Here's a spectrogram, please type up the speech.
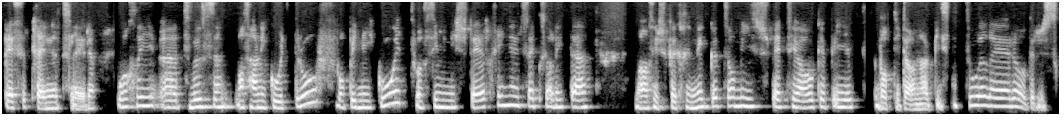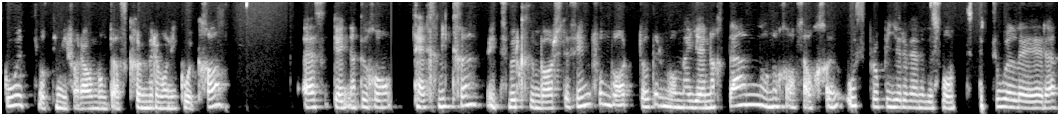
besser kennenzulernen. Und ein bisschen äh, zu wissen, was habe ich gut drauf, wo bin ich gut, was sind meine Stärken in der Sexualität was ist vielleicht nicht so mein Spezialgebiet? Wollte ich da noch etwas dazulernen oder ist es gut? Wollte ich mich vor allem um das kümmern, was ich gut kann? Es geht natürlich auch Techniken, jetzt wirklich im wahrsten Sinn vom Wort, oder? wo man je nachdem auch noch Sachen ausprobieren kann, wenn man das dazulernen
